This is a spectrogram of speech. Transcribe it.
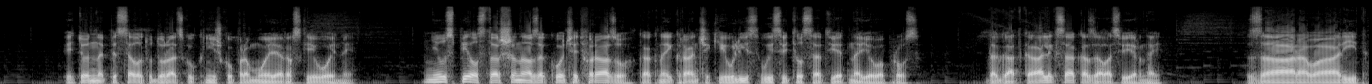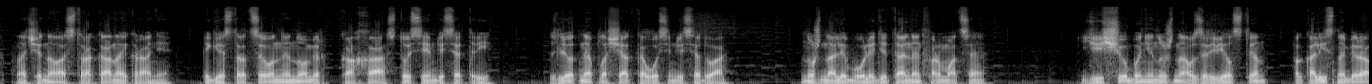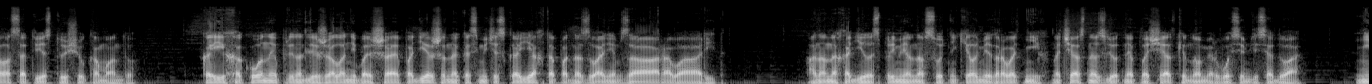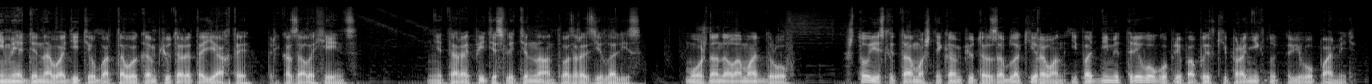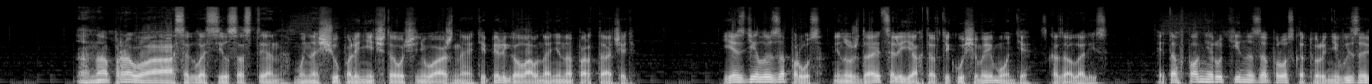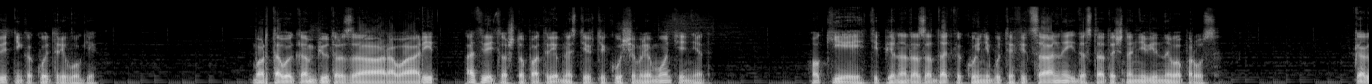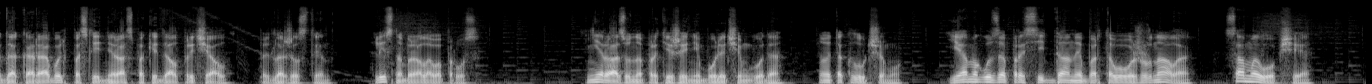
Ведь он написал эту дурацкую книжку про Муэллеровские войны». Не успел старшина закончить фразу, как на экранчике Улис высветился ответ на ее вопрос. Догадка Алекса оказалась верной. «Заарова Арит», — начиналась строка на экране. Регистрационный номер КХ-173. Взлетная площадка 82. Нужна ли более детальная информация? «Еще бы не нужна», — взревел Стэн, пока набирала соответствующую команду. К их принадлежала небольшая подержанная космическая яхта под названием «Заарова Арит». Она находилась примерно в сотне километров от них, на частной взлетной площадке номер 82. «Немедленно вводите в бортовой компьютер этой яхты», — приказала Хейнс. «Не торопитесь, лейтенант», — возразила Лис. «Можно наломать дров. Что, если тамошний компьютер заблокирован и поднимет тревогу при попытке проникнуть в его память?» «Она права», — согласился Стэн. «Мы нащупали нечто очень важное. Теперь главное не напортачить. «Я сделаю запрос, не нуждается ли яхта в текущем ремонте», — сказала Алис. «Это вполне рутинный запрос, который не вызовет никакой тревоги». Бортовой компьютер Заарова Арит ответил, что потребности в текущем ремонте нет. «Окей, теперь надо задать какой-нибудь официальный и достаточно невинный вопрос». «Когда корабль последний раз покидал причал?» – предложил Стэн. Лис набрала вопрос. «Ни разу на протяжении более чем года, но это к лучшему. Я могу запросить данные бортового журнала, самые общие.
